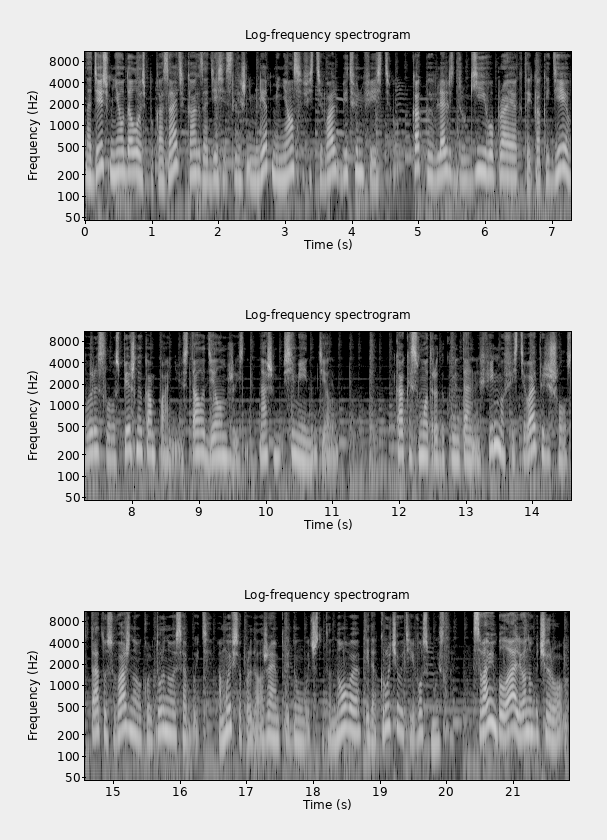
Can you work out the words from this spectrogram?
Надеюсь, мне удалось показать, как за 10 с лишним лет менялся фестиваль Bitfilm Festival, как появлялись другие его проекты и как идея выросла в успешную компанию и стала делом жизни, нашим семейным делом. Как и смотр документальных фильмов, фестиваль перешел в статус важного культурного события, а мы все продолжаем придумывать что-то новое и докручивать его смыслы. С вами была Алена Бочарова.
